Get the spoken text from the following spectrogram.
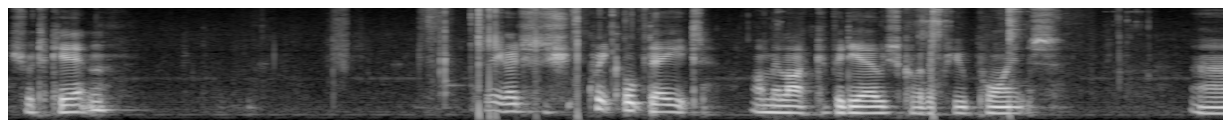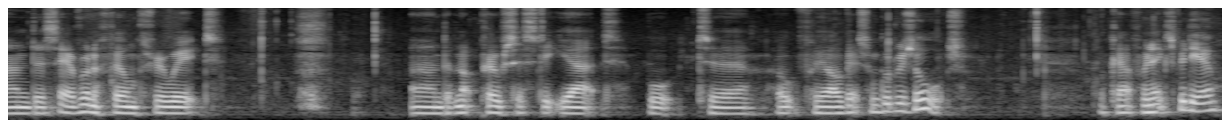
shutter curtain. So there you go, just a quick update on my Leica video, just covered a few points and uh, say I've run a film through it and I've not processed it yet but uh, hopefully I'll get some good results. Look out for next video.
